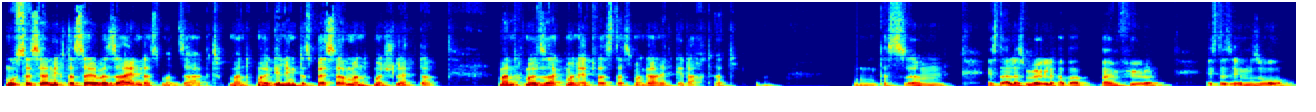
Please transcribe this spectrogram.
muss es ja nicht dasselbe sein, dass man sagt. Manchmal gelingt es besser, manchmal schlechter. Manchmal sagt man etwas, das man gar nicht gedacht hat. Das ähm, ist alles möglich. Aber beim Fühlen ist es eben so,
